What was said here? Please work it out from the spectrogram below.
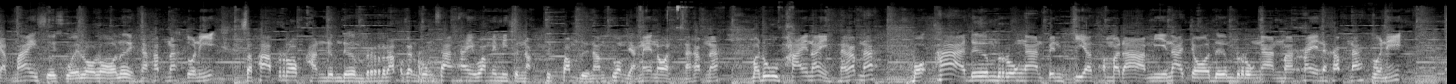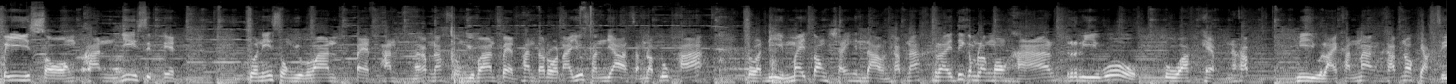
จัดมาให้สวยๆรอๆเลยนะครับนะ ตัวนี้สภาพรอบคันเดิมๆ รับประกันโครงสร้างให้ว่าไม่มีส่วนหนักพลิกคว่ำหรือน้ำท่วมอย่างแน่นอนนะครับนะ มาดูภายในนะครับนะ เบาะผ้าเดิมโรงงานเป็นเกียร์ธรรมดา มีหน้าจอเดิมโรงงานมาให้นะครับนะตัวนี้ปี 2021 ตัวนี้ส่งอยู่ประมาณ 8,000 นะครับนะ ส่งอยู่ประมาณ 8,000 ตลอดอายุสัญญาสำหรับลูกค้า สวัสดีไม่ต้องใช้เงินดาวน์นะครับนะ ใครที่กำลังมองหารีโวตัวแคปนะครับมีอยู่หลายคันมากนะครับ นอกจากสี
